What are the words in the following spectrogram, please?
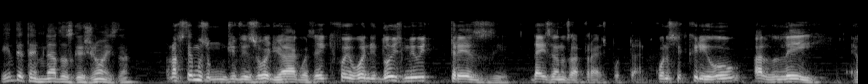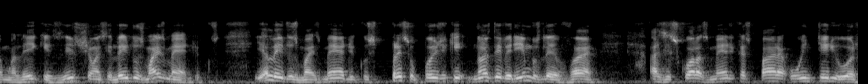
em determinadas regiões, né? Nós temos um divisor de águas aí que foi o ano de 2013, 10 anos atrás, portanto, quando se criou a lei é uma lei que existe, chama-se Lei dos Mais Médicos. E a Lei dos Mais Médicos pressupõe de que nós deveríamos levar as escolas médicas para o interior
